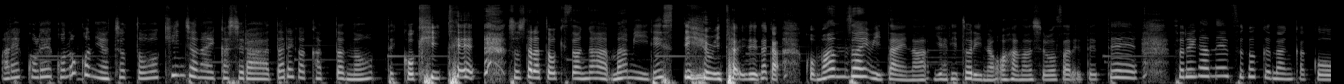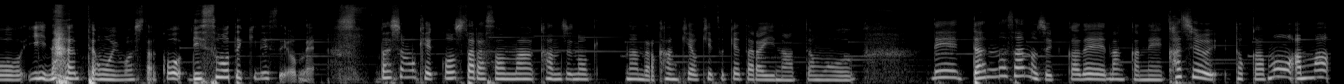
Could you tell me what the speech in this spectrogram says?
あれこれこの子にはちょっと大きいんじゃないかしら誰が買ったのってこう聞いて そしたら陶器さんが「マミーです」っていうみたいでなんかこう漫才みたいなやり取りのお話をされててそれがねすごくなんかこういいなって思いました。こう理想的ですよね。私も結婚したらそんな感じのなんだろう関係を築けたらいいなって思う。で旦那さんの実家でなんかね家事とかもあんま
